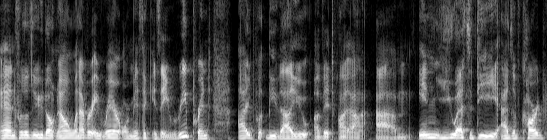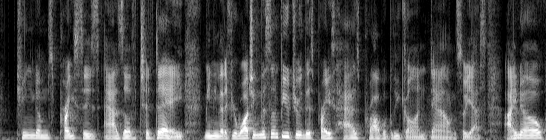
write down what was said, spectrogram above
and for those of you who don't know, whenever a rare or mythic is a reprint, I put the value of it uh, um, in USD as of card Kingdom's prices as of today, meaning that if you're watching this in future, this price has probably gone down. So yes, I know.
